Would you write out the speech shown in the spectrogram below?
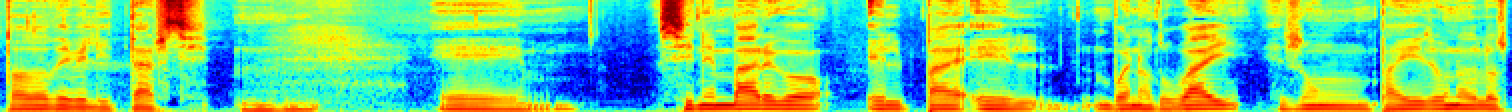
todo a debilitarse. Uh -huh. eh, sin embargo, el, el, bueno, Dubái es un país, uno de los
